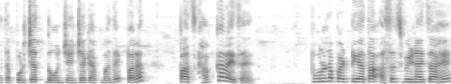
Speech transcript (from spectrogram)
आता पुढच्या दोन चेनच्या गॅपमध्ये परत पाच खांब करायचे आहेत पूर्ण पट्टी आता असंच विणायचं आहे.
